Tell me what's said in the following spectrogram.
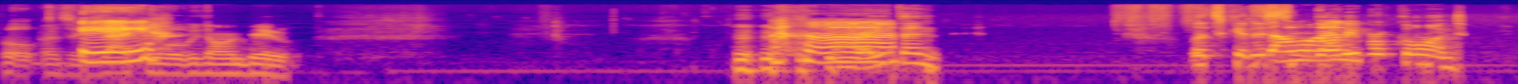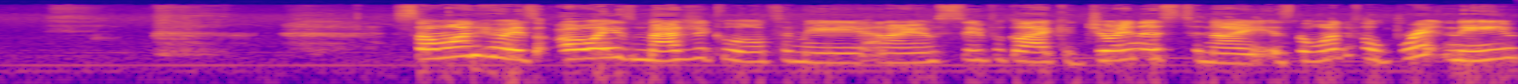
what, that's exactly Eh. what we're going to do. Uh, right then. Let's get us some someone- Donnybrook on. Someone who is always magical to me, and I am super glad could join us tonight, is the wonderful Brittany.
